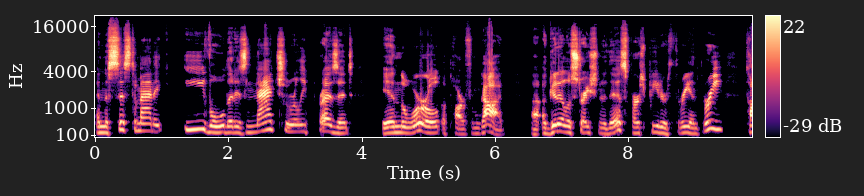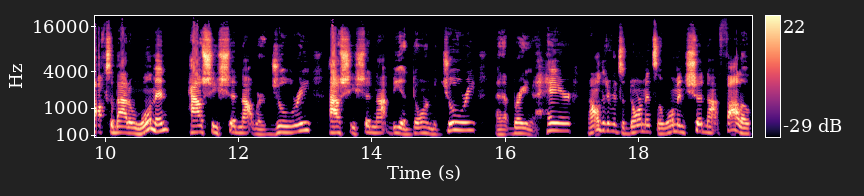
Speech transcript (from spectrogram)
in the systematic evil that is naturally present in the world apart from God. Uh, a good illustration of this, First Peter 3 and 3, talks about a woman, how she should not wear jewelry, how she should not be adorned with jewelry and braiding a hair, and all the different adornments a woman should not follow.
